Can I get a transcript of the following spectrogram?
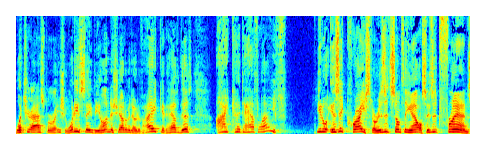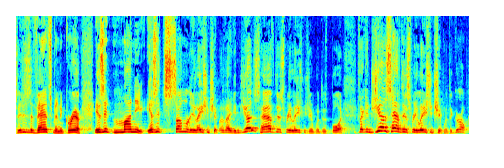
What's your aspiration? What do you say beyond a shadow of a doubt? If I could have this, I could have life. You know, is it Christ or is it something else? Is it friends? Is it advancement in career? Is it money? Is it some relationship? If I can just have this relationship with this boy, if I can just have this relationship with the girl,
